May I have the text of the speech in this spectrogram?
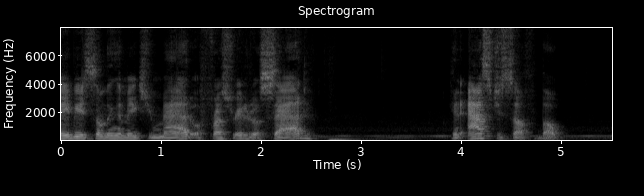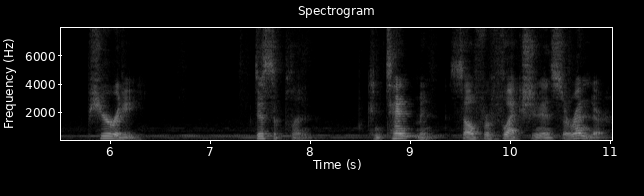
Maybe it's something that makes you mad or frustrated or sad. You can ask yourself about purity, discipline, contentment, self reflection, and surrender.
